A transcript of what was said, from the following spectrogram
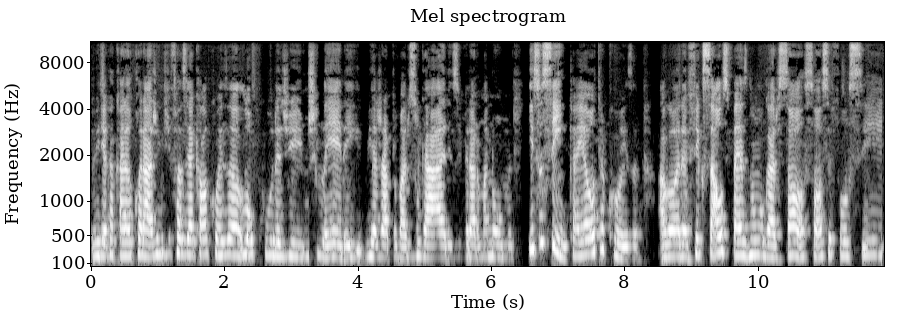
Eu iria com a cara e a coragem de fazer aquela coisa loucura de mochileira e viajar para vários lugares e virar uma nômade. Isso sim, que aí é outra coisa. Agora, fixar os pés num lugar só, só se fosse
